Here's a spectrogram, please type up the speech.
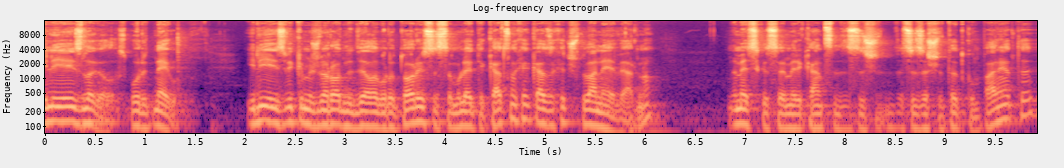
или е излъгал, според него. Или извика международни две лаборатории с самолети кацнаха, казаха, че това не е вярно. Намесиха се американците да се, да се защитат компанията.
